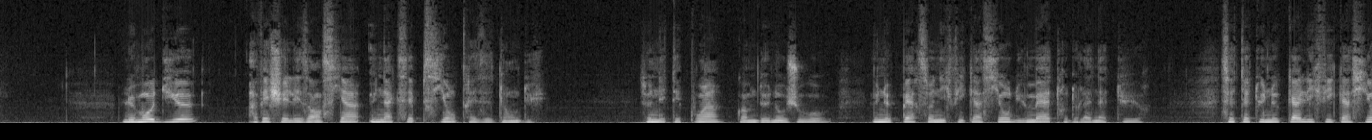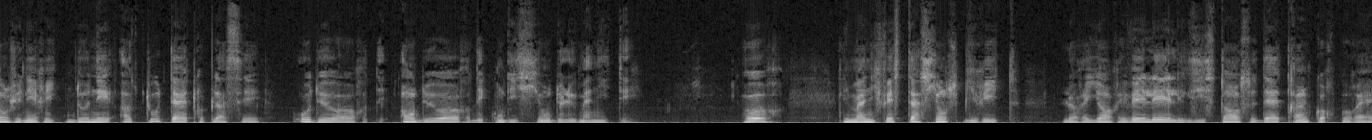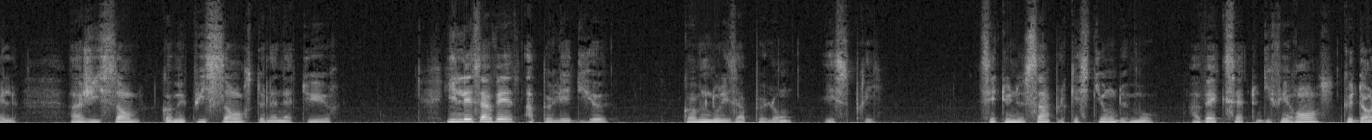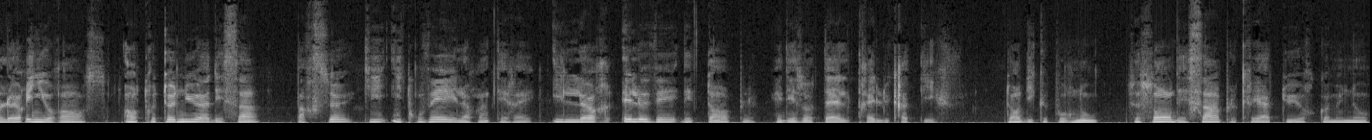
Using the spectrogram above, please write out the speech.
Le mot Dieu avait chez les anciens une acception très étendue. Ce n'était point, comme de nos jours, une personnification du maître de la nature. C'était une qualification générique donnée à tout être placé au dehors, en dehors des conditions de l'humanité. Or, les manifestations spirites, leur ayant révélé l'existence d'êtres incorporels, agissant comme puissance de la nature, il les avait appelés dieux, comme nous les appelons esprits. C'est une simple question de mots, avec cette différence que dans leur ignorance, entretenue à dessein par ceux qui y trouvaient leur intérêt, ils leur élevaient des temples et des hôtels très lucratifs, tandis que pour nous, ce sont des simples créatures comme nous,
